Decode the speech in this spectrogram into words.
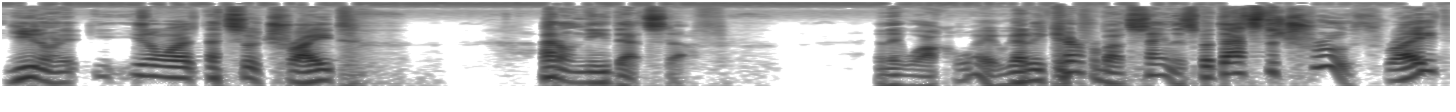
"You don't. You know what? That's so trite. I don't need that stuff." And they walk away. We've got to be careful about saying this, but that's the truth, right?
